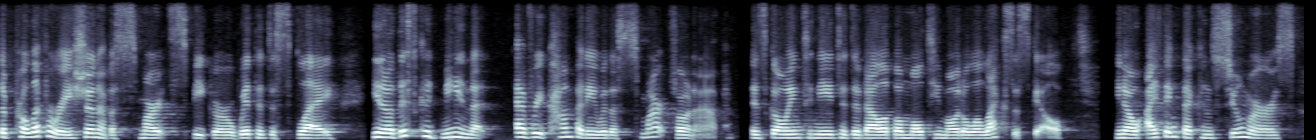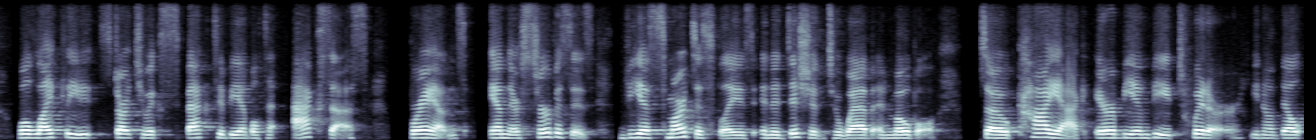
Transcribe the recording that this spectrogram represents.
the proliferation of a smart speaker with a display, you know, this could mean that every company with a smartphone app is going to need to develop a multimodal Alexa skill. You know, I think that consumers will likely start to expect to be able to access brands and their services via smart displays in addition to web and mobile. So Kayak, Airbnb, Twitter, you know, they'll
